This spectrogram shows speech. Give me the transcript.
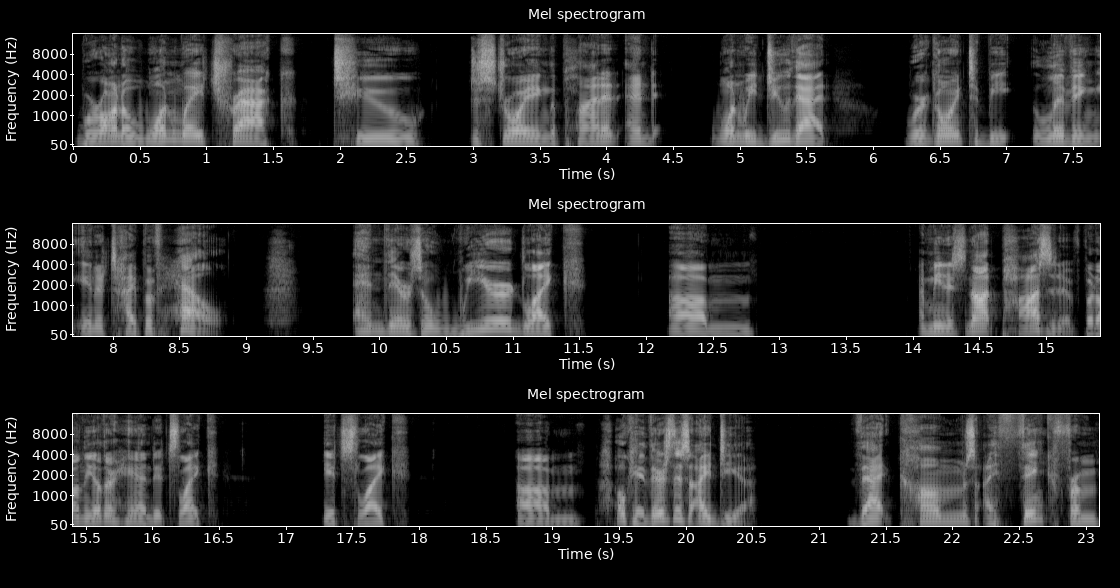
we're on a one way track to destroying the planet. And when we do that, we're going to be living in a type of hell. And there's a weird, like, um, I mean, it's not positive, but on the other hand, it's like, it's like, um, okay, there's this idea that comes, I think, from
